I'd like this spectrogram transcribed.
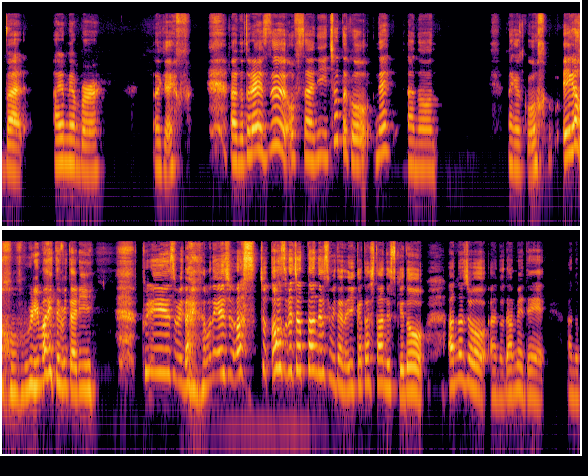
But I remember, okay. あの、とりあえず、オフィサーに、ちょっとこう、ね、あの、なんかこう、笑顔を振りまいてみたり、 please みたいな、お願いします。ちょっと忘れちゃったんですみたいな言い方したんですけど、案の定、あの、ダメで、あの、500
